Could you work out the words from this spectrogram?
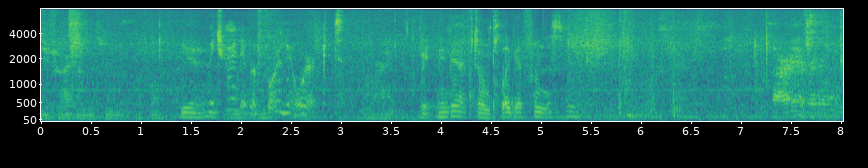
you try it on this one before? Yeah. We tried it before and it worked. All right. Wait, maybe I have to unplug it from this one. Sorry, everyone.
